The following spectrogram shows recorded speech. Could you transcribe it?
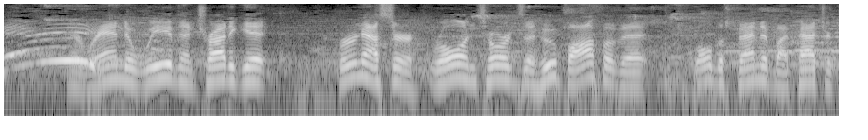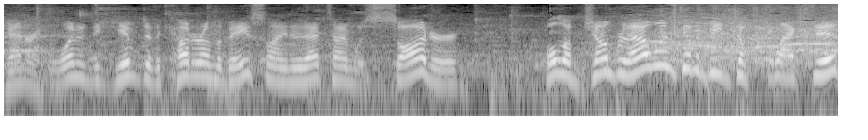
They ran to weave, then tried to get Bernesser rolling towards the hoop off of it. Well defended by Patrick Henry. Wanted to give to the cutter on the baseline, who that time was Sauter. Pull up jumper. That one's going to be deflected.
